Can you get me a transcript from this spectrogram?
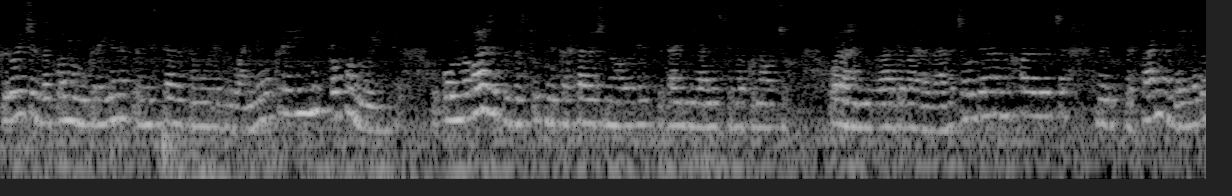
керуючи законом України про місцеве самоврядування в Україні, пропонується уповноважити заступника селищного голови з питань діяльності виконавчих органів Ради Вагелевича Володимира Михайловича на підписання заяви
